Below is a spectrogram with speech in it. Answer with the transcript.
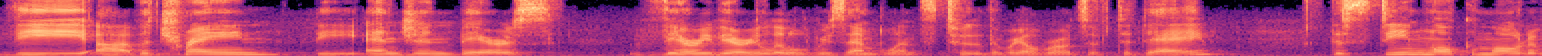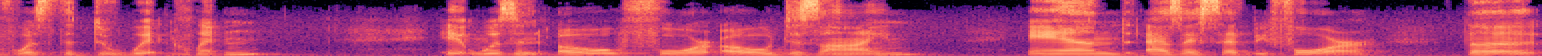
The uh, the train, the engine bears very very little resemblance to the railroads of today. The steam locomotive was the DeWitt Clinton. It was an 040 design, and as I said before, the,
